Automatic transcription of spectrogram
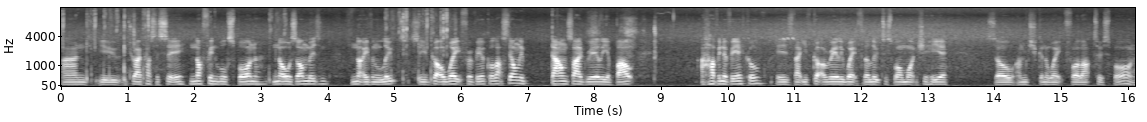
and you drive past the city, nothing will spawn, no zombies, not even loot, so you've got to wait for a vehicle. That's the only downside really about having a vehicle, is that you've got to really wait for the loot to spawn once you're here. So I'm just going to wait for that to spawn.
